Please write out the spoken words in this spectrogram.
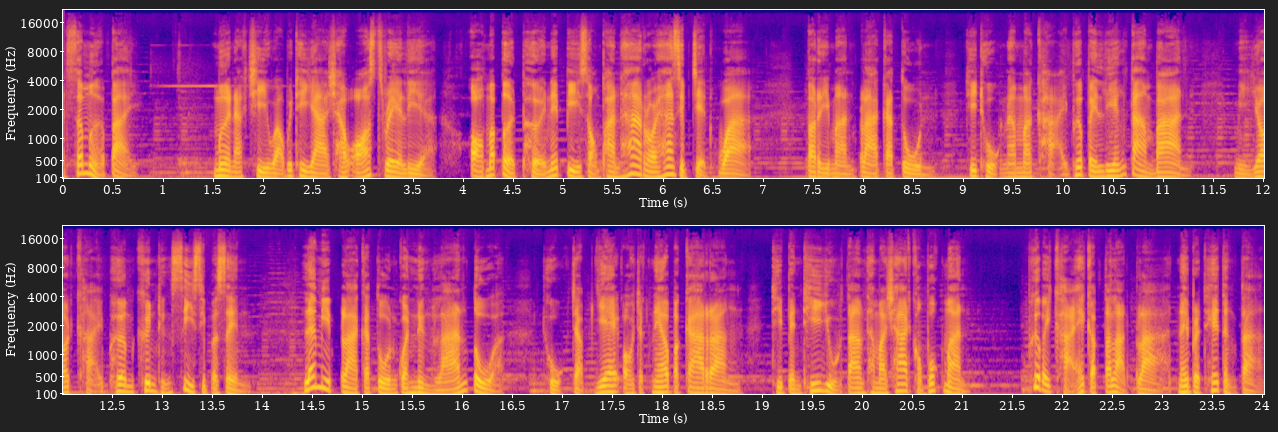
ศเสมอไป เมื่อนักชีววิทยาชาวออสเตรเลียออกมาเปิดเผยในปี 2557 ว่า ปริมาณปลาการ์ตูนที่ถูกนำมาขายเพื่อไปเลี้ยงตามบ้าน มียอดขายเพิ่มขึ้นถึง 40%และมีปลาการ์ตูนกว่า 1 ล้านตัว ถูกจับแยกออกจากแนวปะการัง ที่เป็นที่อยู่ตามธรรมชาติของพวกมัน เพื่อไปขายให้กับตลาดปลาในประเทศต่าง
